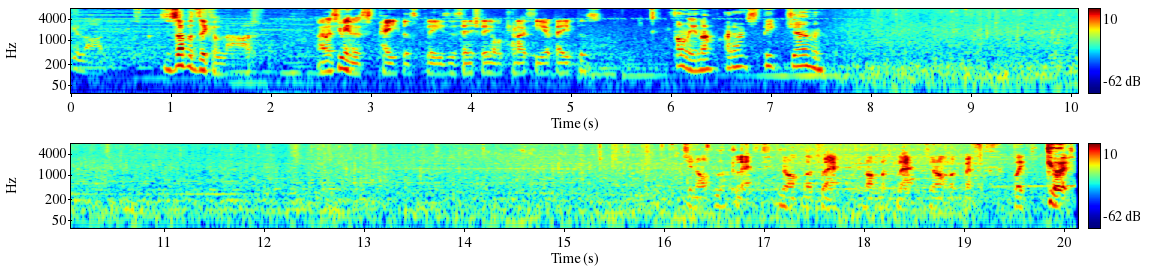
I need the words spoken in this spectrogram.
Haben Sie geladen? Zubaziggalard. I'm assuming there's papers, please, essentially, or can I see your papers? Funnily enough, I don't speak German. Do not look left, do not look left, do not look left, do not look left. We're good!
